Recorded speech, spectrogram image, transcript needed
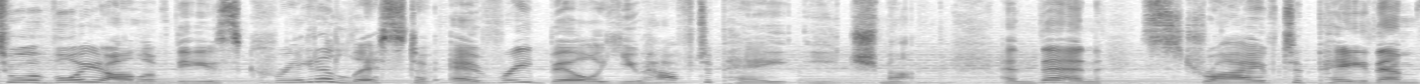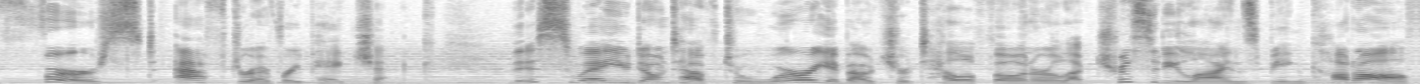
To avoid all of these, create a list of every bill you have to pay each month, and then strive to pay them first after every paycheck. This way, you don't have to worry about your telephone or electricity lines being cut off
